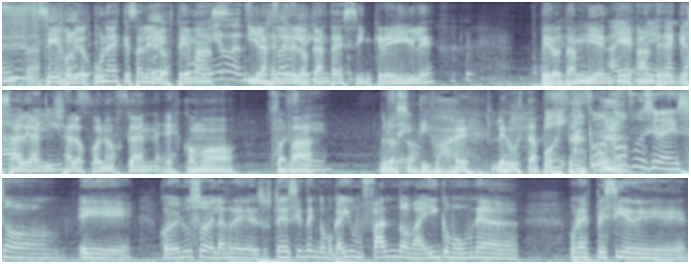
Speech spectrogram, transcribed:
eso. Sí, porque una vez que salen los temas mierda y la gente te lo canta es increíble. Pero también que antes que de que salgan ya los sí, conozcan es como Fuerte. fa, Sí. Grosso. Sí. tipo eh, les gusta ¿Y posta. y cómo, cómo funciona eso eh, con el uso de las redes? ¿Ustedes sienten como que hay un fandom ahí, como una, una especie de,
